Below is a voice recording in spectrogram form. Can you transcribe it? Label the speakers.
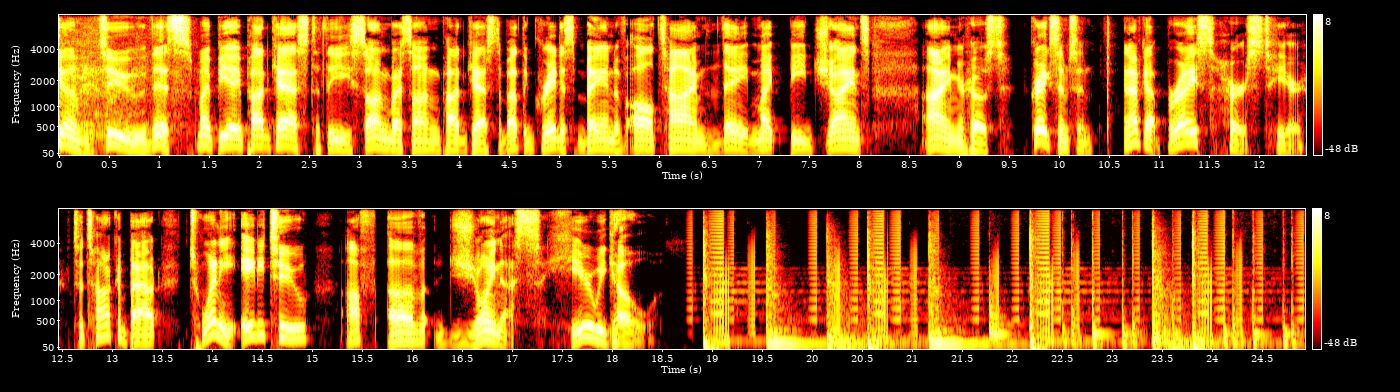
Speaker 1: Welcome to This Might Be a Podcast, the song by song podcast about the greatest band of all time. They might be giants. I'm your host, Greg Simpson, and I've got Bryce Hurst here to talk about 2082 off of Join Us. Here we go.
